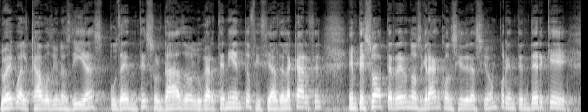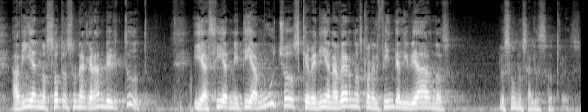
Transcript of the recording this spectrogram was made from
Luego, al cabo de unos días, Pudente, soldado, lugarteniente, oficial de la cárcel, empezó a tenernos gran consideración por entender que había en nosotros una gran virtud y así admitía a muchos que venían a vernos con el fin de aliviarnos los unos a los otros.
